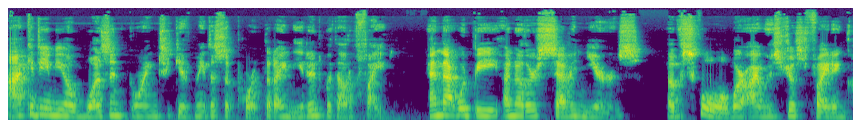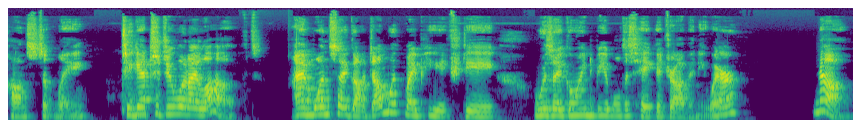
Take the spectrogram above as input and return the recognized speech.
academia wasn't going to give me the support that I needed without a fight. And that would be another seven years of school where I was just fighting constantly to get to do what I loved. And once I got done with my PhD, was I going to be able to take a job anywhere? No,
